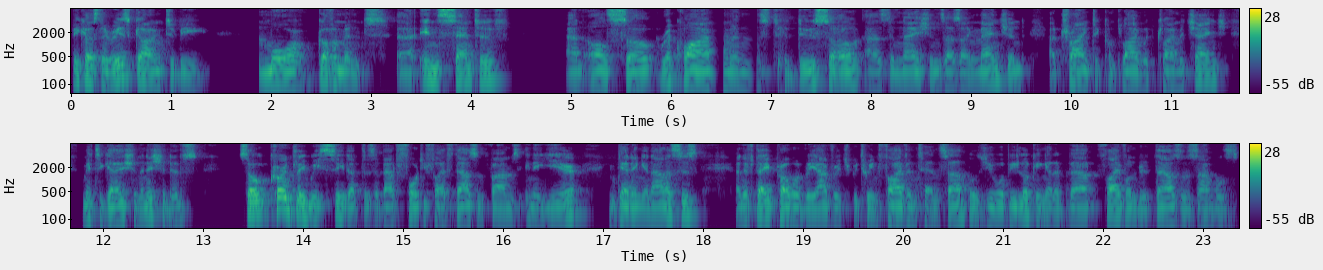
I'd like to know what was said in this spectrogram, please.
because there is going to be more government uh, incentive and also requirements to do so as the nations, as I mentioned, are trying to comply with climate change mitigation initiatives. So currently we see that there's about 45,000 farms in a year getting analysis. And if they probably average between five and 10 samples, you will be looking at about 500,000 samples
